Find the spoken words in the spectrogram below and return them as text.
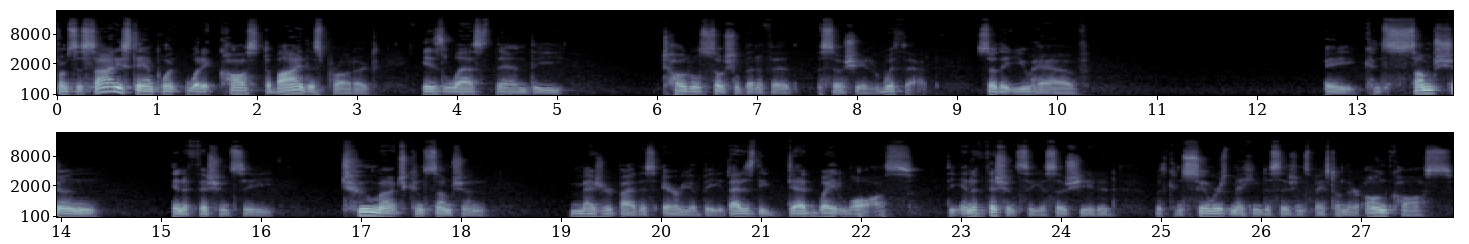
From society's standpoint, what it costs to buy this product is less than the total social benefit associated with that so that you have a consumption inefficiency, too much consumption measured by this area B. That is the dead weight loss, the inefficiency associated with consumers making decisions based on their own costs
